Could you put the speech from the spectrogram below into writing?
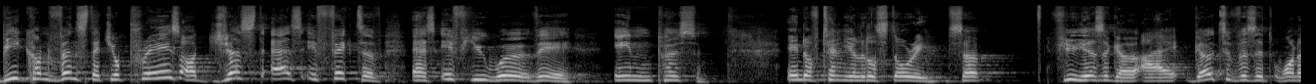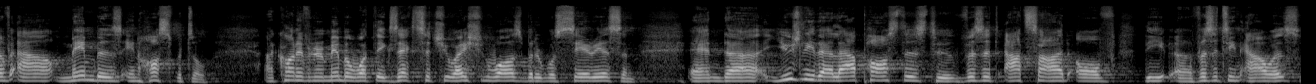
Be convinced that your prayers are just as effective as if you were there in person. End of telling you a little story. So, a few years ago, I go to visit one of our members in hospital. I can't even remember what the exact situation was, but it was serious. And, and uh, usually they allow pastors to visit outside of the uh, visiting hours.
